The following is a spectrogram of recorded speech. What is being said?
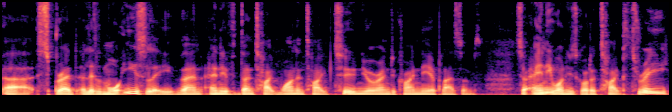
uh, spread a little more easily than any than type 1 and type 2 neuroendocrine neoplasms. So anyone who's got a type 3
